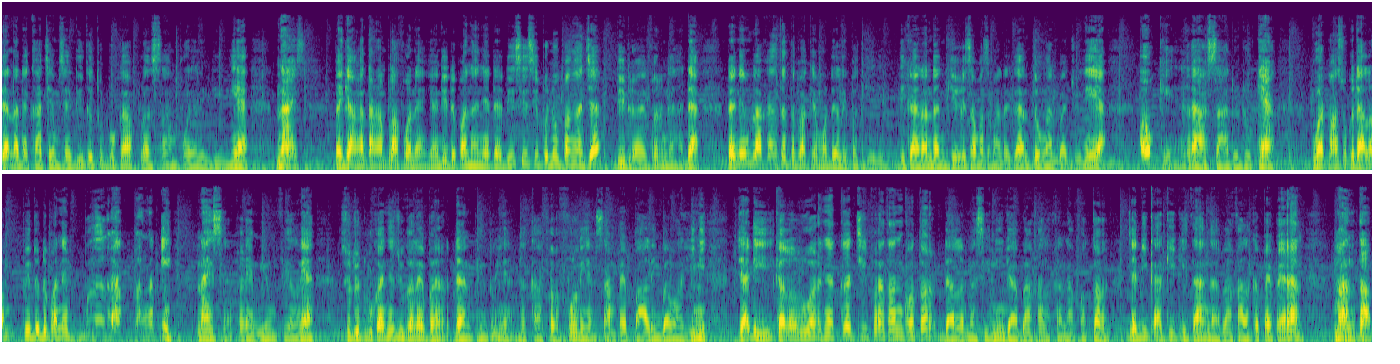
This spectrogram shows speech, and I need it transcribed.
dan ada kaca yang bisa ditutup buka plus lampu LED-nya. Nice. Pegangan tangan plafonnya yang di depan hanya ada di sisi penumpang aja, di driver nggak ada. Dan yang belakang tetap pakai model lipat gini. Di kanan dan kiri sama-sama ada gantungan bajunya ya. Oke, rasa duduknya. Buat masuk ke dalam, pintu depannya berat banget nih. Nice ya premium feel-nya. Sudut bukanya juga lebar dan pintunya ngecover fullnya sampai paling bawah gini. Jadi kalau luarnya kecipratan kotor, dalamnya sini nggak bakal kena kotor. Jadi kaki kita nggak bakal kepeperan. Mantap!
